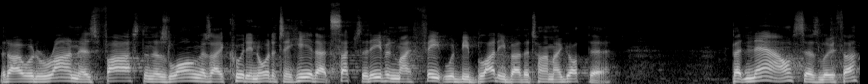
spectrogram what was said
that I would run as fast and as long as I could in order to hear that, such that even my feet would be bloody by the time I got there. But now, says Luther,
